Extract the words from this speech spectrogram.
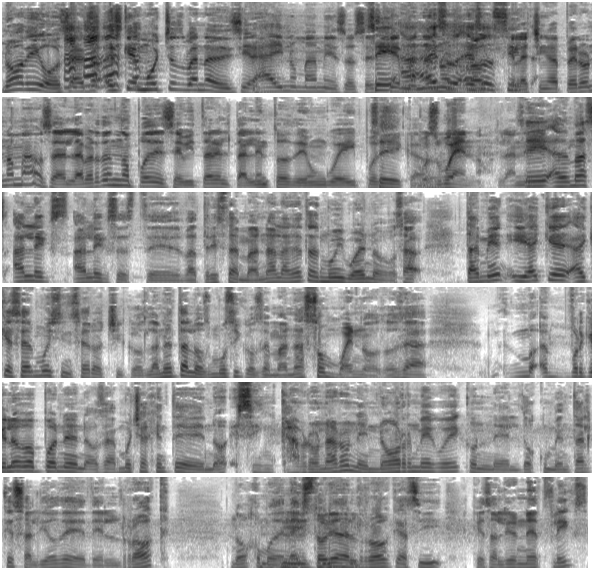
No, digo, o sea, no, es que muchos van a decir, ay, no mames, o sea, Sí, es que ah, eso- eso que sí. la chingada, pero no más, o sea, la verdad no puedes evitar el talento de un güey, pues, Sí, pues bueno, la Sí, neta. además Alex, Alex, este, el baterista de Maná, la neta es muy bueno, o sea, también, y hay que, hay que ser muy sinceros, chicos, la neta los músicos de Maná son buenos, o sea, porque luego ponen, o sea, mucha gente no, se encabronaron enorme, güey, con el documental que salió de, del rock, ¿no? Como de la historia del rock, así, que salió en Netflix,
